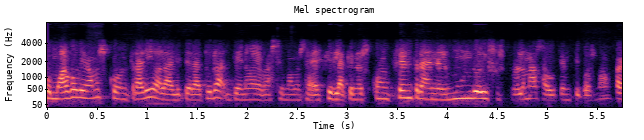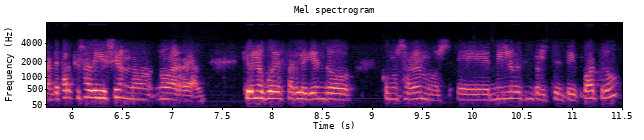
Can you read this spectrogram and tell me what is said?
como algo, digamos, contrario a la literatura de no evasión, vamos a decir, la que nos concentra en el mundo y sus problemas auténticos. Para empezar, que esa división no, es real, que uno puede estar leyendo, como sabemos, eh, 1984,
